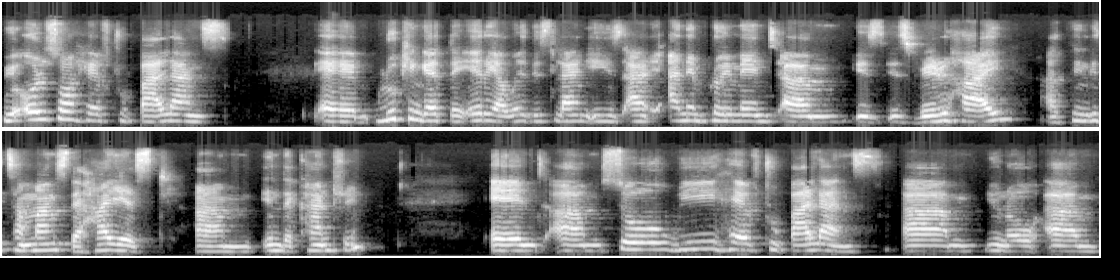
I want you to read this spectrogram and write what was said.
we also have to balance um, looking at the area where this line is, uh, unemployment um, is, is very high. I think it's amongst the highest um, in the country. And um, so we have to balance, um, you know, um,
